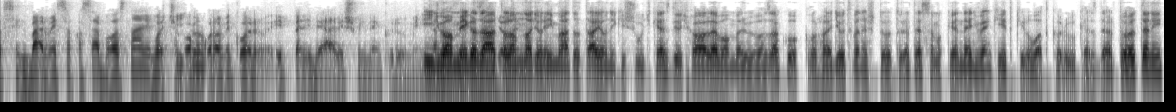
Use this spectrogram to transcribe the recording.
szint bármely szakaszába használni, vagy csak Így akkor, van. amikor éppen ideális minden körülmény. Így van, még az általam nagyon, nagyon imádott Ionic is úgy kezdi, hogy ha le van merülve az akku, akkor ha egy 50-es töltőre teszem, akkor 42 kW körül kezd el tölteni,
